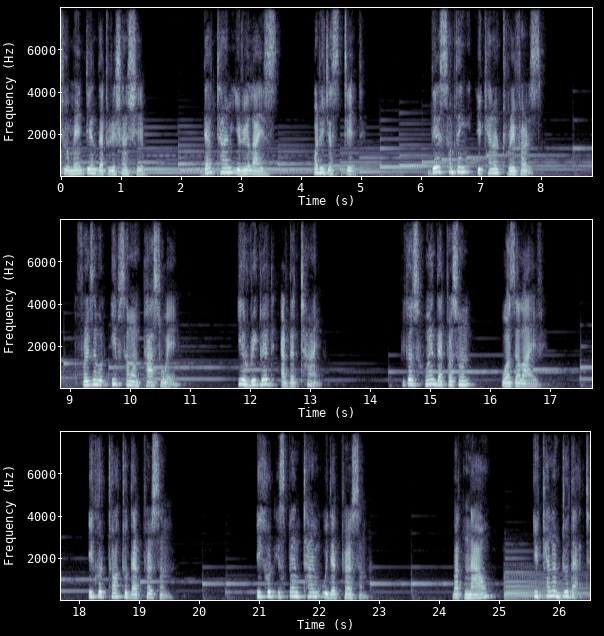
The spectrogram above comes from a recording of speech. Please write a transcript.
to maintain that relationship, that time you realize what you just did. There's something you cannot reverse. For example, if someone passed away, you regret at that time. Because when that person was alive, you could talk to that person you could spend time with that person. But now, you cannot do that.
